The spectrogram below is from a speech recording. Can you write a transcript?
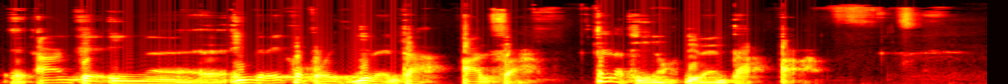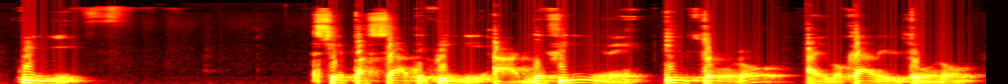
e anche in, eh, in greco poi diventa Alfa, e in latino diventa A. Quindi si è passati quindi a definire il toro, a evocare il toro,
